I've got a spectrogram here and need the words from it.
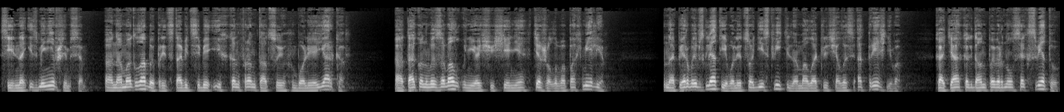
сильно изменившимся, она могла бы представить себе их конфронтацию более ярко. А так он вызывал у нее ощущение тяжелого похмелья. На первый взгляд его лицо действительно мало отличалось от прежнего — хотя, когда он повернулся к свету,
